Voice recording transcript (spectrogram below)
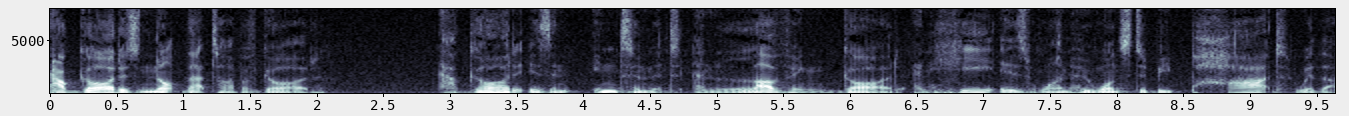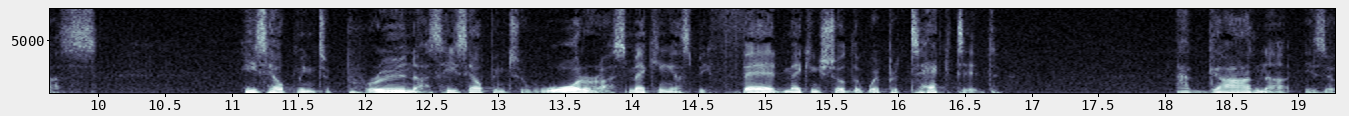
Our God is not that type of God. Our God is an intimate and loving God, and He is one who wants to be part with us. He's helping to prune us, He's helping to water us, making us be fed, making sure that we're protected. Our gardener is a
